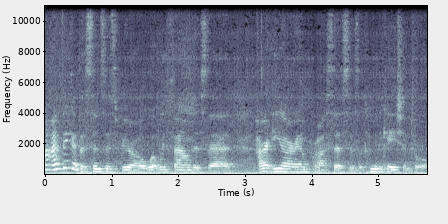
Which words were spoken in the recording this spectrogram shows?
I think at the Census Bureau, what we found is that our ERM process is a communication tool.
